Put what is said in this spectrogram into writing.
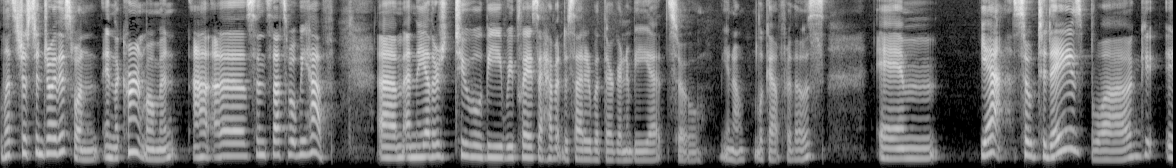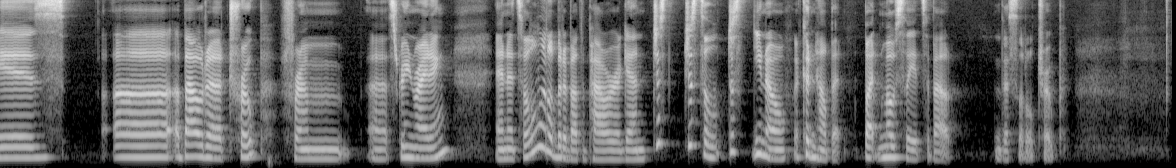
let's just enjoy this one in the current moment, uh, uh, since that's what we have. Um, and the other two will be replays. I haven't decided what they're going to be yet, so you know, look out for those. Um, yeah. So today's blog is uh, about a trope from uh, screenwriting, and it's a little bit about the power again. Just, just, a, just you know, I couldn't help it. But mostly, it's about this little trope.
